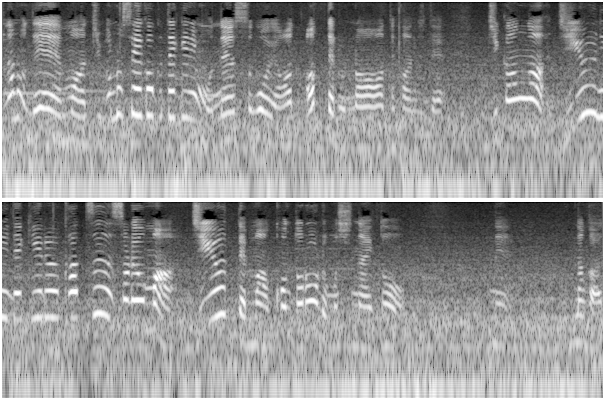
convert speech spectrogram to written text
なのでまあ自分の性格的にもねすごい合ってるなって感じで時間が自由にできるかつそれをまあ自由ってまあコントロールもしないとねなんか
